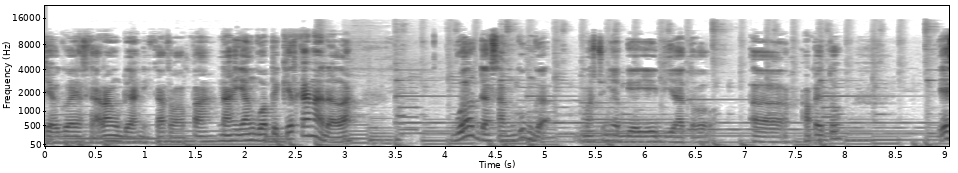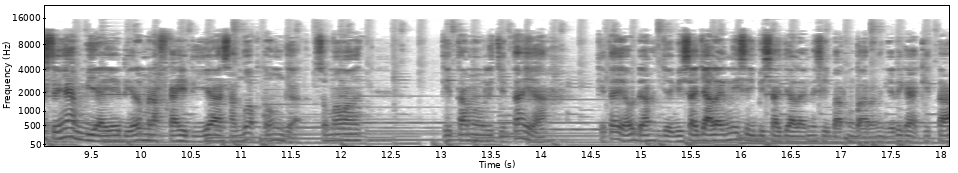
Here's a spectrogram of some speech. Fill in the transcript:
cewek gue yang sekarang udah nikah atau apa. Nah yang gue pikirkan adalah gue udah sanggup nggak? Maksudnya biayai dia atau uh, apa itu? ya istilahnya biaya dia menafkahi dia sanggup atau enggak semua kita memilih cinta ya kita ya udah bisa jalani sih bisa jalani sih bareng-bareng jadi kayak kita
